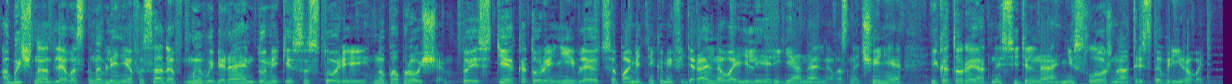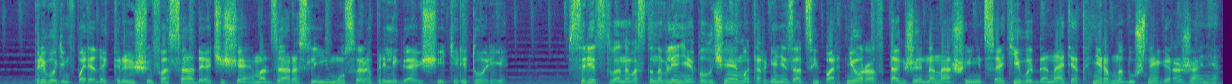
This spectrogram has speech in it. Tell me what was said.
Обычно для восстановления фасадов мы выбираем домики с историей, но попроще, то есть те, которые не являются памятниками федерального или регионального значения и которые относительно несложно отреставрировать. Приводим в порядок крыши, фасады, очищаем от зарослей и мусора прилегающие территории – Средства на восстановление получаем от организаций партнеров, также на наши инициативы донатят неравнодушные горожане.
